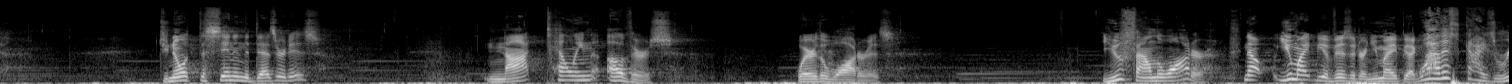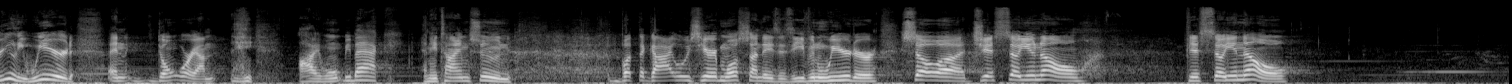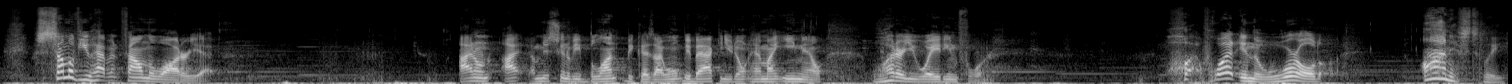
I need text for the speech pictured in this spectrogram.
Do you know what the sin in the desert is? Not telling others where the water is you found the water. Now, you might be a visitor and you might be like, wow, this guy's really weird. And don't worry, I'm, I won't be back anytime soon. but the guy who's here most Sundays is even weirder. So, uh, just so you know, just so you know, some of you haven't found the water yet. I don't, I, I'm just going to be blunt because I won't be back and you don't have my email. What are you waiting for? What, what in the world? Honestly.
